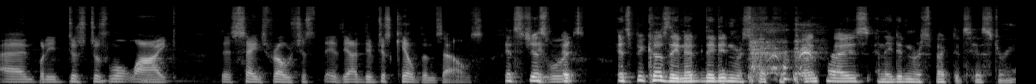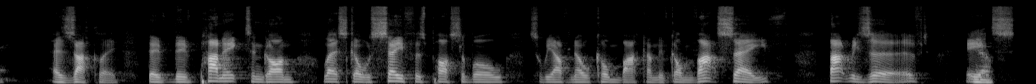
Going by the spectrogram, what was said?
um, but it just does look like the Saints Row's just they- they've just killed themselves. It's just lit- it's it's because they they didn't respect the franchise and they didn't respect its history. Exactly. They've they've panicked and gone, let's go as safe as possible so we have no comeback. And they've gone that safe, that reserved. Yeah. It's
